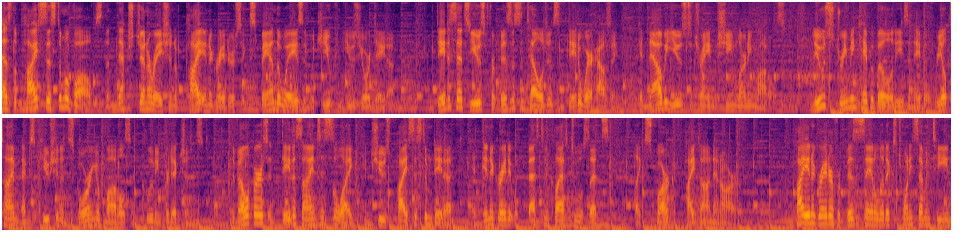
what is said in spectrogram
As the PI system evolves, the next generation of PI integrators expand the ways in which you can use your data. Datasets used for business intelligence and data warehousing can now be used to train machine learning models. New streaming capabilities enable real time execution and scoring of models, including predictions. Developers and data scientists alike can choose PI system data and integrate it with best in class toolsets like Spark, Python, and R. PI Integrator for Business Analytics 2017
